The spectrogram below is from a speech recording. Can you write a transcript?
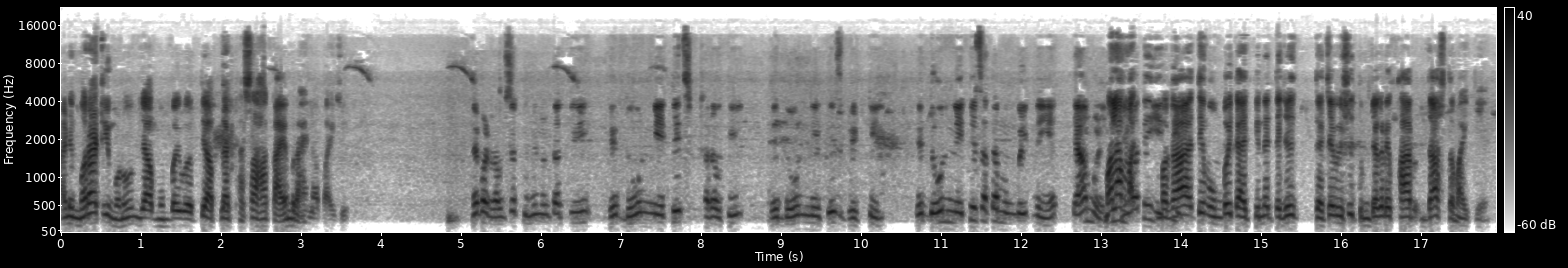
आणि मराठी म्हणून या मुंबईवरती आपला ठसा हा कायम राहिला पाहिजे. नाही पण राऊतसाहेब तुम्ही म्हणतात की हे दोन नेतेच ठरवतील हे दोन नेतेच भेटतील. हे दोन नेतेच आता मुंबईत नाहीयेत. त्यामुळे मला बघा ते मुंबईत आहेत की नाही त्याच्या त्याच्याविषयी तुमच्याकडे फार जास्त माहिती आहे.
